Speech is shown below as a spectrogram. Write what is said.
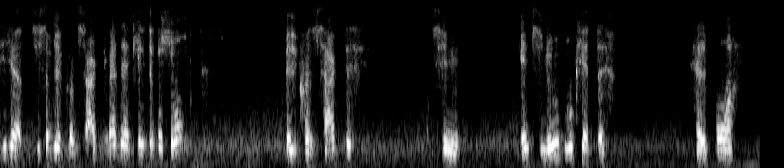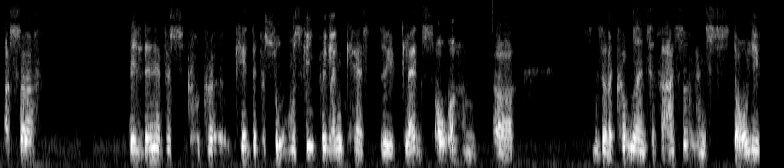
de her, de så ville kontakte, hvad den her kendte person ville kontakte sin indtil nu ukendte halvbror, og så vil den her pers- kendte person måske på en eller anden kaste øh, glans over ham, og sådan, så der kom noget interesse om hans dårlige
